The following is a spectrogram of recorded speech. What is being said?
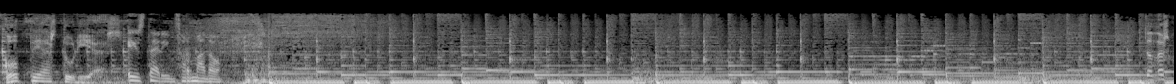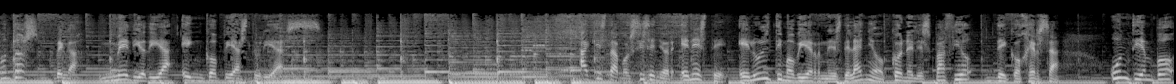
Cope Asturias. Estar informado. ¿Todos juntos? Venga, mediodía en Cope Asturias. Aquí estamos, sí señor, en este, el último viernes del año, con el espacio de Cogersa. Un tiempo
